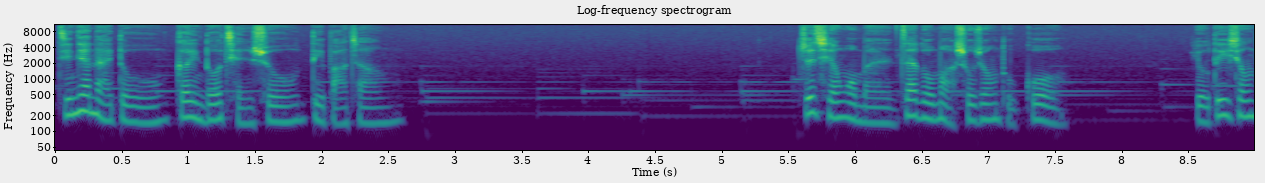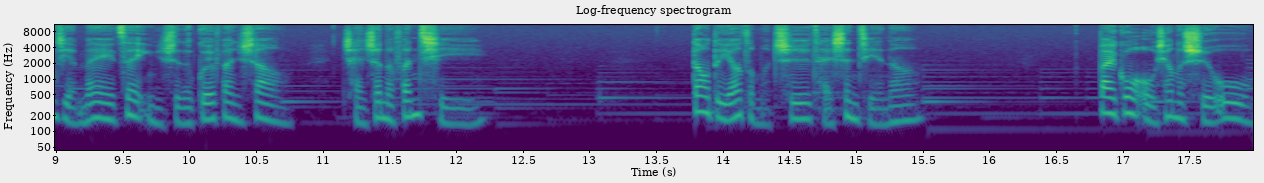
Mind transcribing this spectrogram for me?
今天来读哥林多前书第八章。之前我们在罗马书中读过，有弟兄姐妹在饮食的规范上产生了分歧，到底要怎么吃才圣洁呢？拜过偶像的食物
